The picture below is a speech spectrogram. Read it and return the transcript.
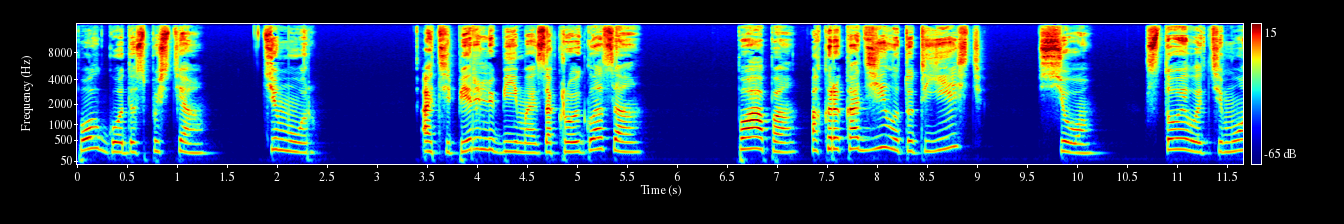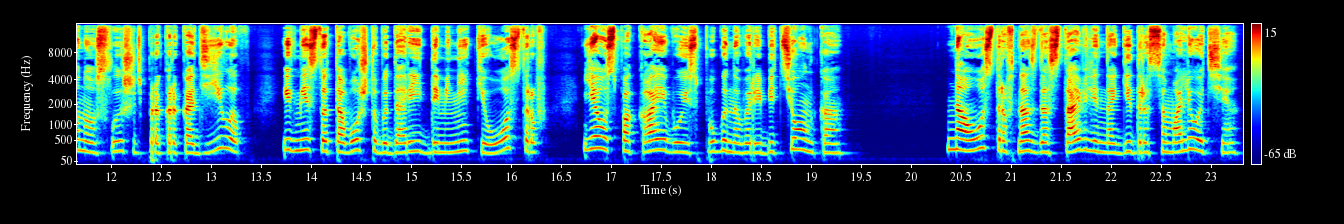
Полгода спустя. Тимур. А теперь, любимая, закрой глаза. Папа, а крокодилы тут есть? Все. Стоило Тимону услышать про крокодилов, и вместо того, чтобы дарить Доминике остров, я успокаиваю испуганного ребятенка. На остров нас доставили на гидросамолете.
